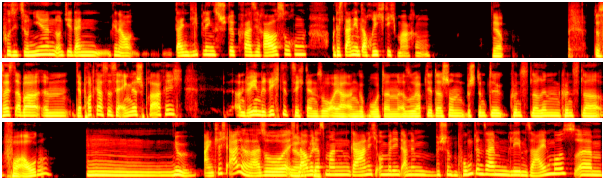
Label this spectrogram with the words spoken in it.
positionieren und dir dein, genau, dein Lieblingsstück quasi raussuchen und das dann eben auch richtig machen. Ja. Das heißt aber, ähm, der Podcast ist ja englischsprachig. An wen richtet sich denn so euer Angebot dann? Also habt ihr da schon bestimmte Künstlerinnen, Künstler vor Augen? Mm, nö, eigentlich alle. Also ich ja, glaube, okay. dass man gar nicht unbedingt an einem bestimmten Punkt in seinem Leben sein muss. Ähm,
